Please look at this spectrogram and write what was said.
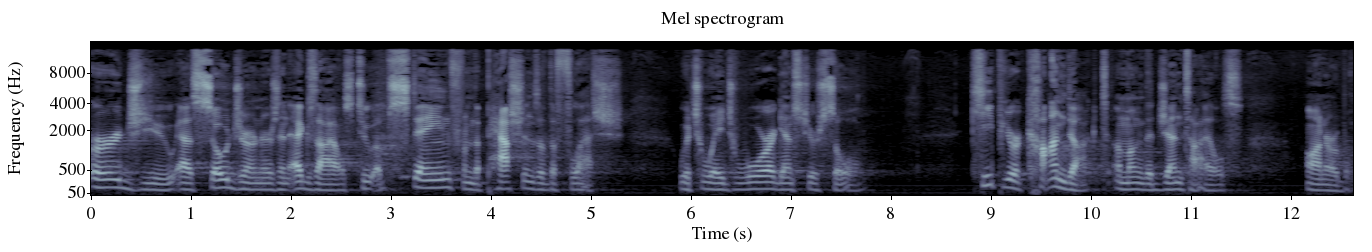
urge you as sojourners and exiles to abstain from the passions of the flesh, which wage war against your soul. Keep your conduct among the Gentiles honorable.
